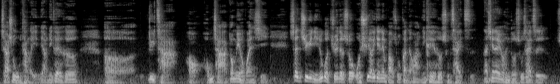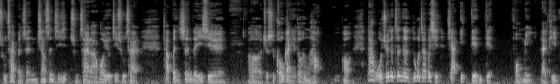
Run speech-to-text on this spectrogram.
只要是无糖的饮料，你可以喝呃绿茶、哦红茶都没有关系。甚至于你如果觉得说我需要一点点饱足感的话，你可以喝蔬菜汁。那现在有很多蔬菜汁，蔬菜本身像生机蔬菜啦，或有机蔬菜，它本身的一些呃就是口感也都很好哦。那我觉得真的如果再不行，加一点点蜂蜜来提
